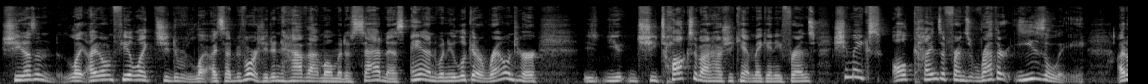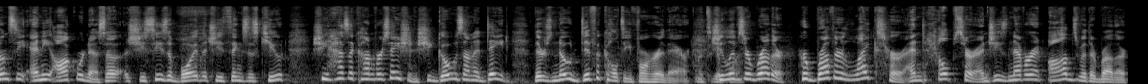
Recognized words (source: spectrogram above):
She doesn't like. I don't feel like she. Like I said before, she didn't have that moment of sadness. And when you look at around her, you, she talks about how she can't make any friends. She makes all kinds of friends rather easily. I don't see any awkwardness. Uh, she sees a boy that she thinks is cute. She has a conversation. She goes on a date. There's no difficulty for her there. She lives her brother. Her brother likes her and helps her, and she's never at odds with her brother.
